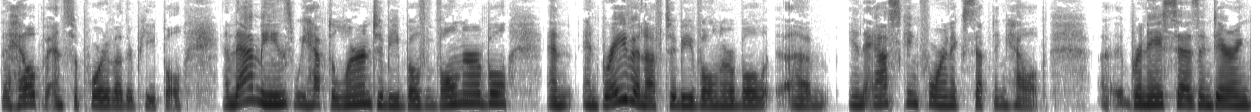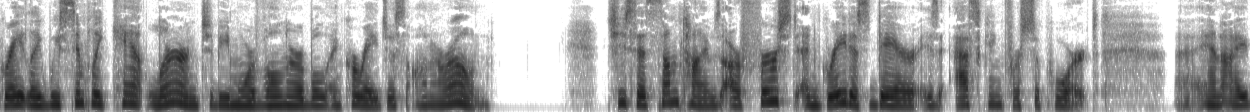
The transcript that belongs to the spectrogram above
the help and support of other people. And that means we have to learn to be both vulnerable and, and brave enough to be vulnerable um, in asking for and accepting help. Uh, Brene says in Daring Greatly, we simply can't learn to be more vulnerable and courageous on our own. She says sometimes our first and greatest dare is asking for support. Uh, and I,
